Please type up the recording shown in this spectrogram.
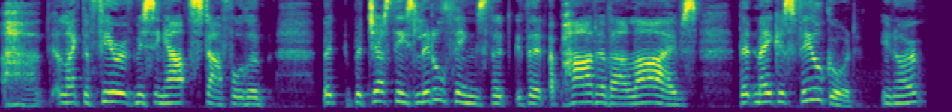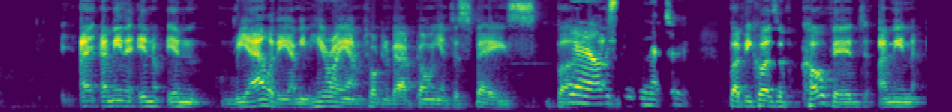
uh, like the fear of missing out stuff or the but but just these little things that that are part of our lives that make us feel good you know? I, I, mean in in reality i mean here i am talking about going into space but yeah i was thinking that too but because of covid i mean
